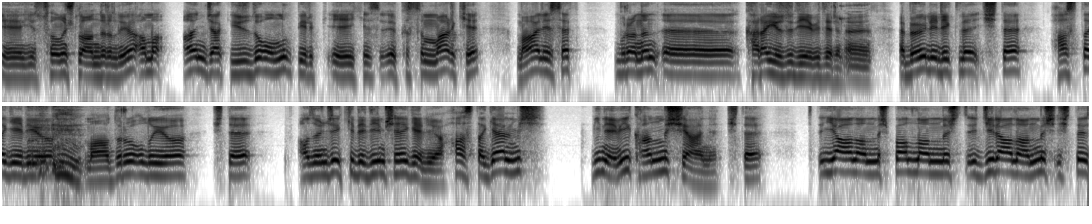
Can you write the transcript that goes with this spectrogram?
e, sonuçlandırılıyor ama ancak %10'luk bir e, kes- e, kısım var ki maalesef buranın e, kara yüzü diyebilirim. Evet. Ve Böylelikle işte hasta geliyor, mağduru oluyor. İşte az önceki dediğim şeye geliyor. Hasta gelmiş, bir nevi kanmış yani. İşte, işte yağlanmış, ballanmış, cilalanmış. İşte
